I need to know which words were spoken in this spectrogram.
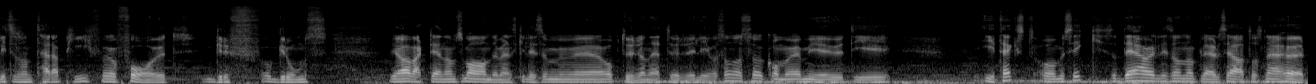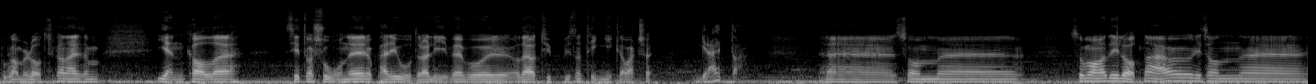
litt sånn terapi for å få ut gruff og grums. Vi har vært igjennom som alle andre mennesker liksom eh, oppturer og nedturer i livet og sånn, og så kommer mye ut i, i tekst og musikk. Så det er litt sånn opplevelse jeg har hatt også når jeg hører på gamle låter, så kan jeg liksom gjenkalle situasjoner og perioder av livet hvor Og det er jo typisk når ting ikke har vært så greit, da. Eh, som eh, Så mange av de låtene er jo litt sånn eh,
